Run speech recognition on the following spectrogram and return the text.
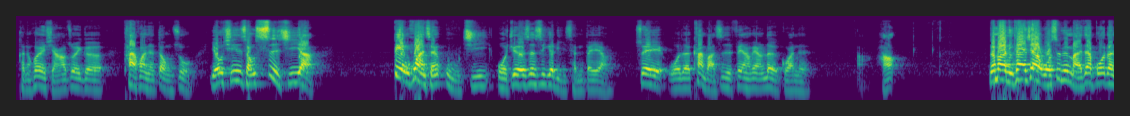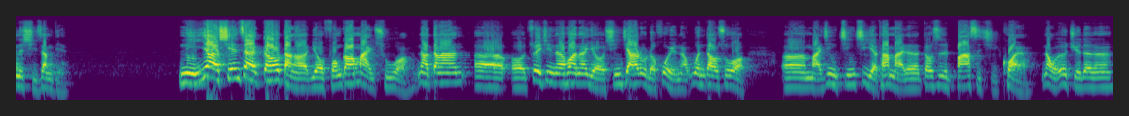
可能会想要做一个汰换的动作。尤其是从四 G 啊变换成五 G，我觉得这是一个里程碑啊。所以我的看法是非常非常乐观的啊。好，那么你看一下，我是不是买在波段的起涨点？你要先在高档啊有逢高卖出啊，那当然呃呃最近的话呢有新加入的会员呢问到说呃买进经济啊他买的都是八十几块啊，那我就觉得呢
